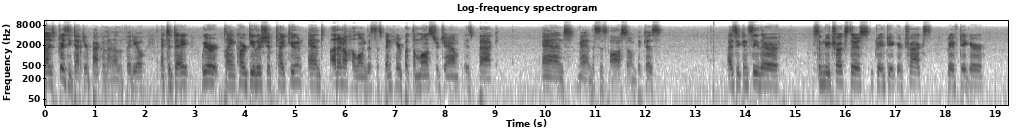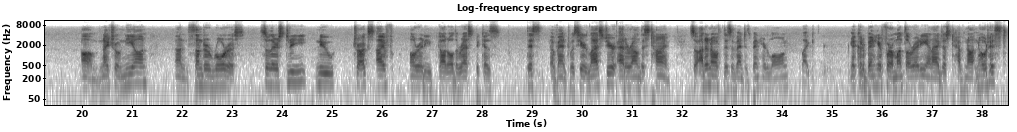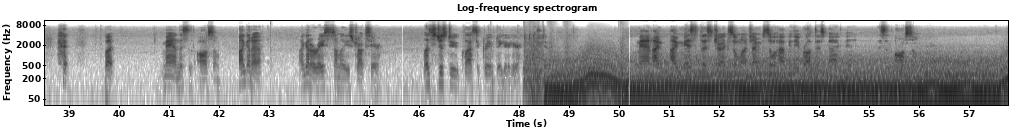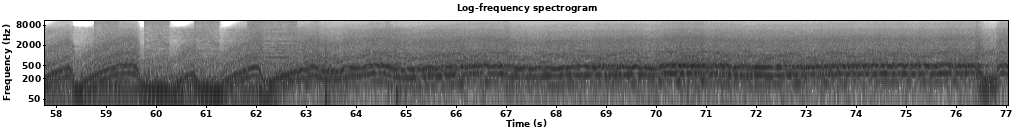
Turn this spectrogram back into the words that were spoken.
guys, Crazy Duck here back with another video, and today we are playing Car Dealership Tycoon, and I don't know how long this has been here, but the Monster Jam is back, and man, this is awesome, because as you can see there are some new trucks, there's Gravedigger Tracks, Gravedigger um, Nitro Neon, and ThunderROARus, so there's three new trucks, I've already got all the rest because this event was here last year at around this time. So I don't know if this event has been here long. Like, it could have been here for a month already and I just have not noticed. but, man, this is awesome. I gotta, I gotta race some of these trucks here. Let's just do classic Gravedigger here. Let's do it. Man, I I missed this track so much. I'm so happy they brought this back, man. This is awesome.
